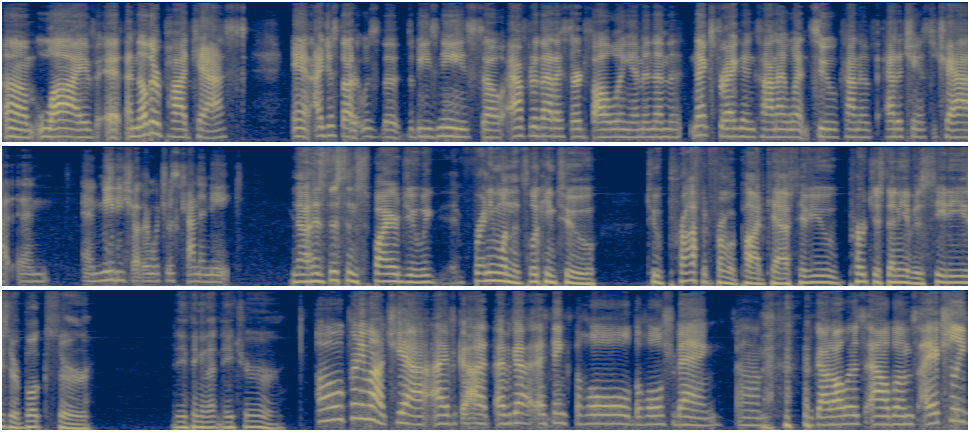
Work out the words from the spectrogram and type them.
um, live at another podcast, and I just thought it was the the bee's knees. So after that, I started following him, and then the next Dragon Con I went to, kind of had a chance to chat and and meet each other, which was kind of neat. Now, has this inspired you? For anyone that's looking to to profit from a podcast, have you purchased any of his CDs or books or anything of that nature? Or? Oh, pretty much, yeah. I've got, I've got, I think the whole, the whole shebang. Um, I've got all those albums. I actually,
